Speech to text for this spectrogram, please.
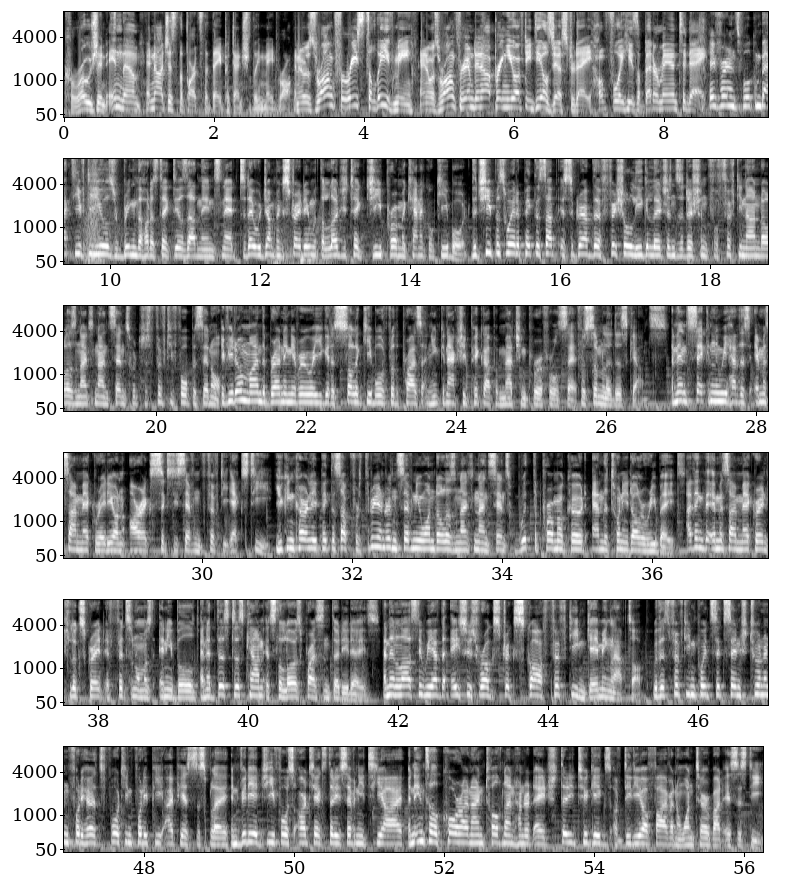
corrosion in them and not just the parts that they potentially made wrong. And it was wrong for Reece to leave me, and it was wrong for him to not bring UFD deals yesterday. Hopefully he's a better man today. Hey friends, welcome back to UFD Deals. We're bringing the hottest tech deals out on the internet. Today we're jumping straight in with the Logitech G Pro mechanical keyboard. The cheapest way to pick this up is to grab the official League of Legends edition for $59.99, which is 54% off. If you don't mind the branding everywhere, you get a solid keyboard for the price and you can actually pick up a matching peripheral set for similar discounts. And then secondly, we have this MSI Mech Radeon RX 6750 XT. You can currently pick this up for $371.99 with the promo code and the $20 rebate. I think the MSI Mech range looks great, it fits in almost any build, and at this discount, it's the lowest price in 30 days. And then lastly, we have the Asus ROG Strix Scar 15 gaming laptop. With its 15.6 inch 240Hz 1440p IPS display, NVIDIA GeForce RTX 3070 Ti, an Intel Core i9 12900H, 32 gigs of DDR5 and a 1TB SSD.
